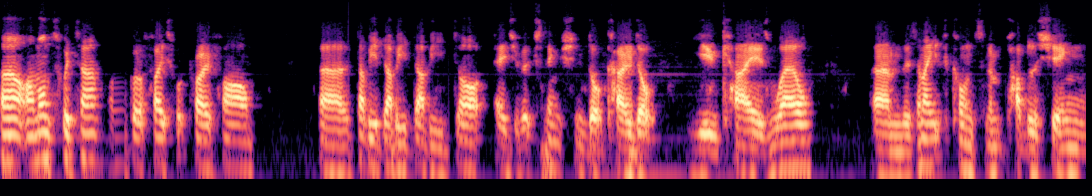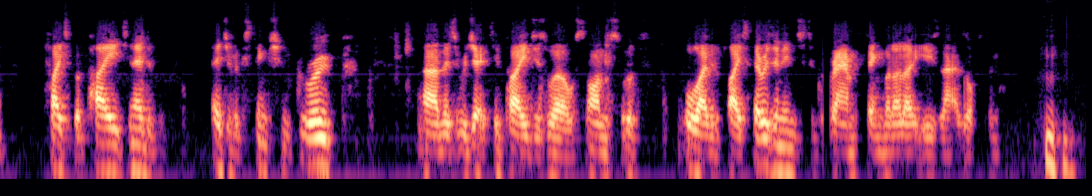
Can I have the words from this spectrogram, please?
Uh, I'm on Twitter. I've got a Facebook profile, uh, www.edgeofextinction.co.uk as well. Um, there's an Eighth Continent Publishing Facebook page, an Edge of, Edge of Extinction group. Uh, there's a rejected page as well. So I'm sort of all over the place. There is an Instagram thing, but I don't use that as often.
